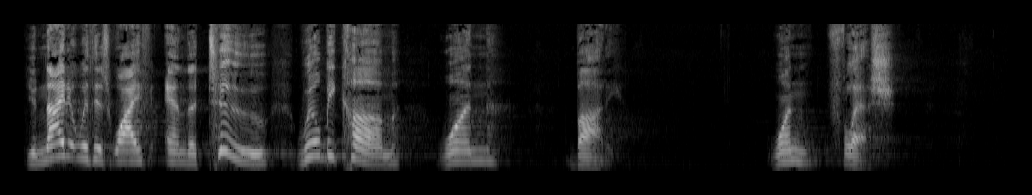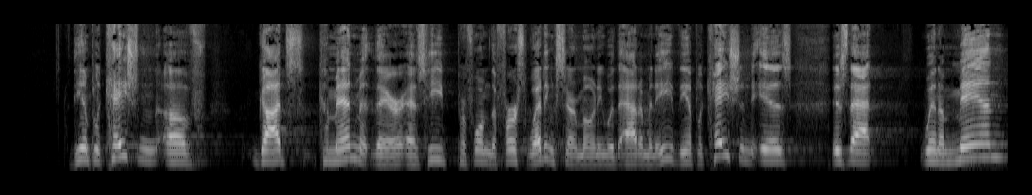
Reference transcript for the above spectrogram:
united with his wife, and the two will become one body, one flesh. The implication of God's commandment there, as he performed the first wedding ceremony with Adam and Eve, the implication is, is that when a man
